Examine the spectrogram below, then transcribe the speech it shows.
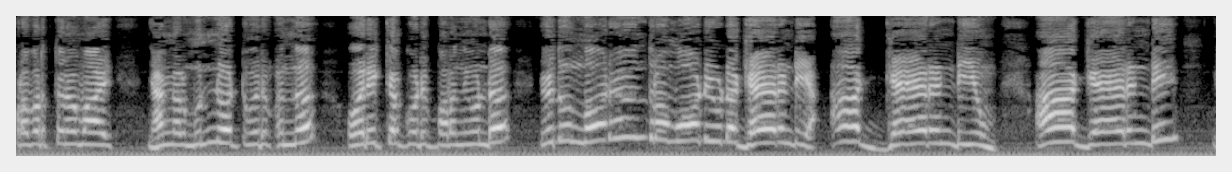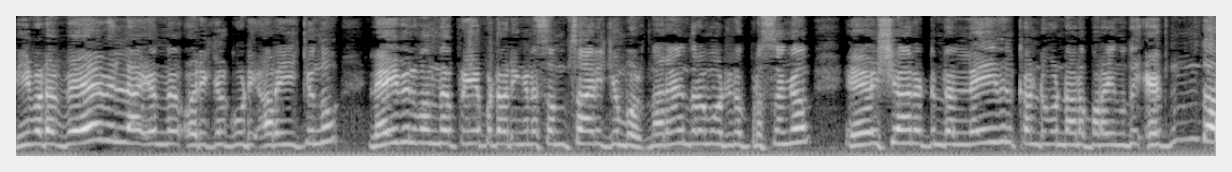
പ്രവർത്തനവുമായി ഞങ്ങൾ മുന്നോട്ട് വരുമെന്ന് ഒരിക്കൽ കൂടി പറഞ്ഞുകൊണ്ട് ഇത് നരേന്ദ്രമോദിയുടെ ഗ്യാരണ്ടി ആ ഗ്യാരണ്ടിയും ആ ഗ്യാരണ്ടി ഇവിടെ വേവില്ല എന്ന് ഒരിക്കൽ കൂടി അറിയിക്കുന്നു. ലൈവിൽ വന്ന് പ്രിയപ്പെട്ടവർ ഇങ്ങനെ സംസാരിക്കുമ്പോൾ നരേന്ദ്രമോദിയുടെ പ്രസംഗം ഏഷ്യാനെറ്റിന്റെ ലൈവിൽ കണ്ടുകൊണ്ടാണ് പറയുന്നത് എന്താ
